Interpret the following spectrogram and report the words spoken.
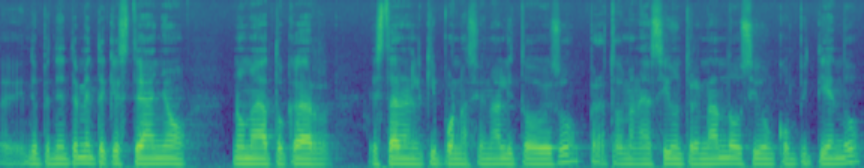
eh, independientemente que este año no me va a tocar estar en el equipo nacional y todo eso, pero de todas maneras sigo entrenando, sigo compitiendo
